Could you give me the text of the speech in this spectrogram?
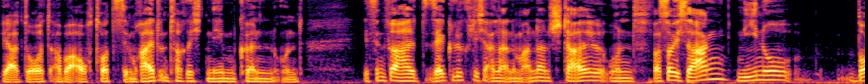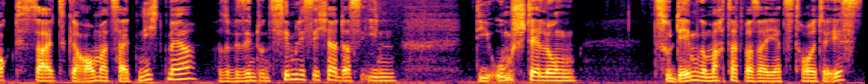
ja dort aber auch trotzdem Reitunterricht nehmen können und jetzt sind wir halt sehr glücklich an einem anderen Stall und was soll ich sagen? Nino bockt seit geraumer Zeit nicht mehr. Also wir sind uns ziemlich sicher, dass ihn die Umstellung zu dem gemacht hat, was er jetzt heute ist.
